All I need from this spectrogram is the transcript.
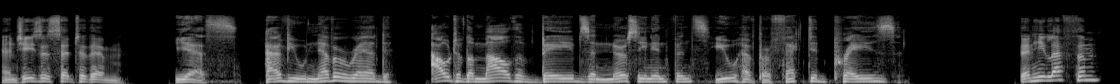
And Jesus said to them, Yes. Have you never read, Out of the mouth of babes and nursing infants you have perfected praise? Then he left them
